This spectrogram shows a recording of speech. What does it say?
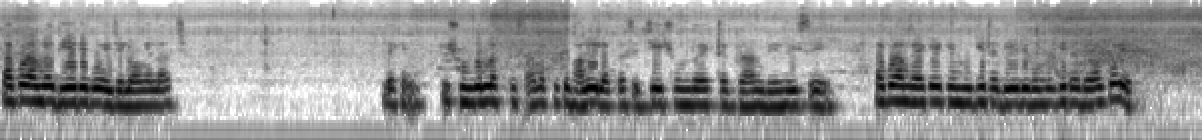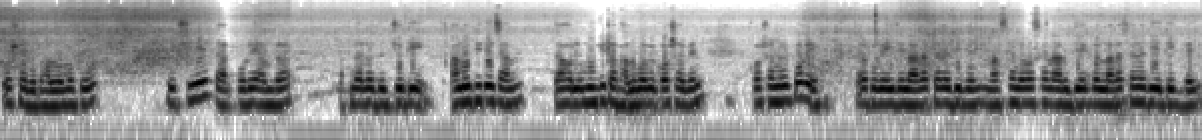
তারপর আমরা দিয়ে দেবো এই যে লং এলাচ। দেখেন কি সুন্দর লাগতেছে, আমার খুব ভালো লাগতেছে যে সুন্দর একটা গ্রাম বের হয়েছে তারপর আমরা একে মুগিটা দিয়ে দেবো মুরগিটা দেওয়ার পরে কষাবো ভালো মতো কষিয়ে তারপরে আমরা আপনারা যদি আলু দিতে চান, তাহলে মুরগিটা ভালোভাবে কষাবেন। কষানোর পরে তারপরে এই যে লাড়াটা দিবেন মাসালা মাসালা দিয়ে লাড়াটা দিয়ে দেখবেন।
